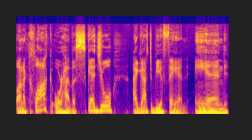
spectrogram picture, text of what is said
on a clock or have a schedule. I got to be a fan and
